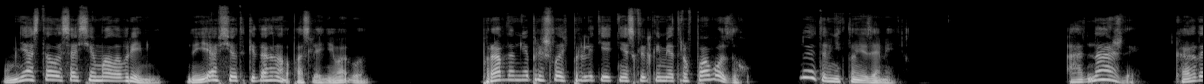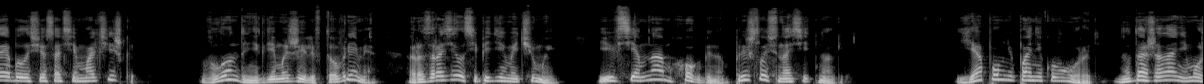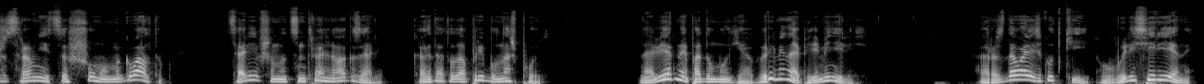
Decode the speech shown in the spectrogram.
У меня осталось совсем мало времени, но я все-таки догнал последний вагон. Правда, мне пришлось пролететь несколько метров по воздуху, но этого никто не заметил. Однажды, когда я был еще совсем мальчишкой, в Лондоне, где мы жили в то время, разразилась эпидемия чумы, и всем нам, Хогбинам, пришлось уносить ноги. Я помню панику в городе, но даже она не может сравниться с шумом и гвалтом, царившим на центральном вокзале, когда туда прибыл наш поезд. Наверное, подумал я, времена переменились. Раздавались гудки, выли сирены.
